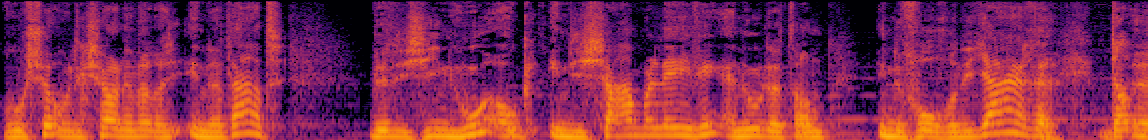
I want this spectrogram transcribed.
Rousseau. Want ik zou hem wel eens inderdaad willen zien hoe ook in die samenleving... en hoe dat dan in de volgende jaren... Dat, uh,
